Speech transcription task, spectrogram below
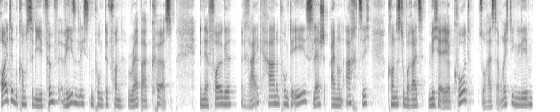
heute bekommst du die fünf wesentlichsten Punkte von Rapper Curse. In der Folge reikhane.de slash 81 konntest du bereits Michael Kurt, so heißt er im richtigen Leben,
